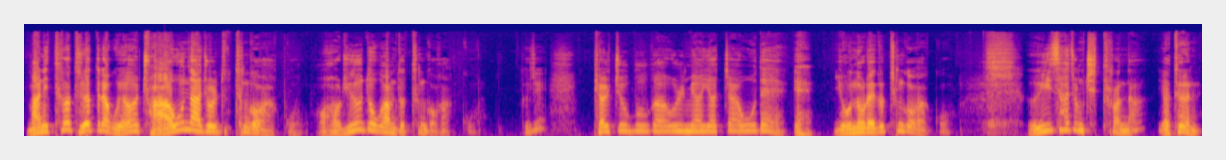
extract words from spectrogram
많이 틀어드렸더라고요. 좌우 나졸도 튼 것 같고 어류도감도 튼 것 같고 그지? 별주부가 울며 여자 오대 예, 요 노래도 튼 것 같고 의사 좀 치틀었나? 여튼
